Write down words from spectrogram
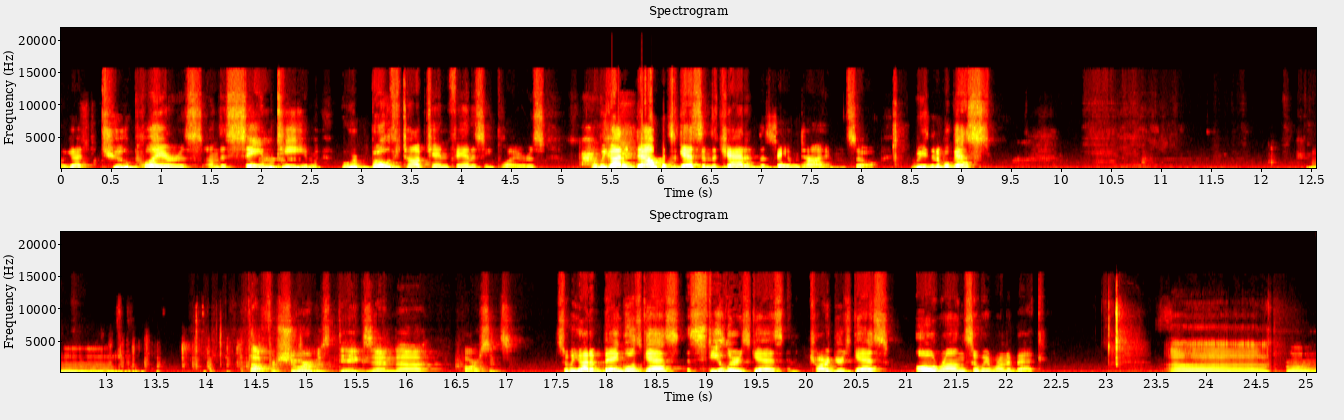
We got two players on the same team who were both top 10 fantasy players. But we got a Dallas guess in the chat at the same time. So, reasonable guess? Hmm. I thought for sure it was Diggs and uh, Parsons. So, we got a Bengals guess, a Steelers guess, and a Chargers guess. All wrong, so we run it back. Uh, Hmm.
